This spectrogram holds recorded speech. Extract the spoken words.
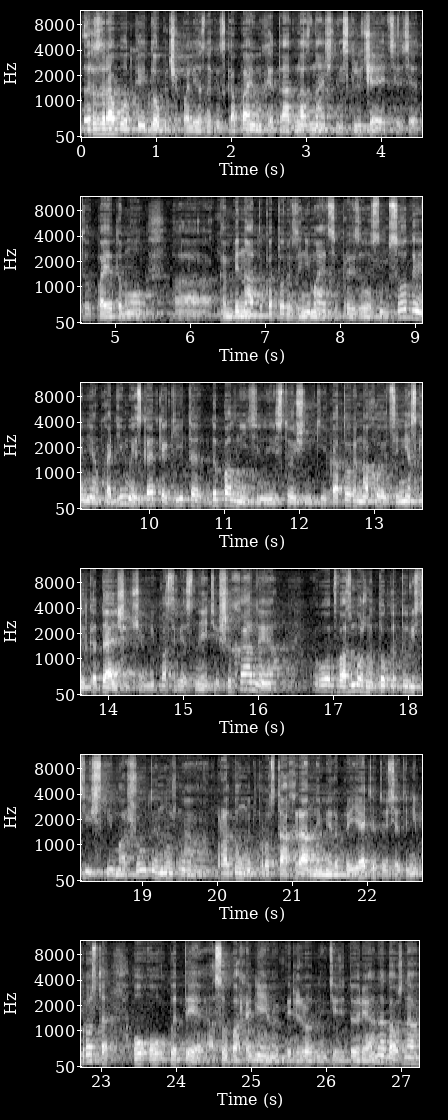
Разработка и добыча полезных ископаемых это однозначно исключается из этого, поэтому э, комбинату, который занимается производством соды, необходимо искать какие-то дополнительные источники, которые находятся несколько дальше, чем непосредственно эти шиханы. Вот, возможно, только туристические маршруты, нужно продумать просто охранные мероприятия, то есть это не просто ООПТ, особо охраняемая природная территория, она должна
